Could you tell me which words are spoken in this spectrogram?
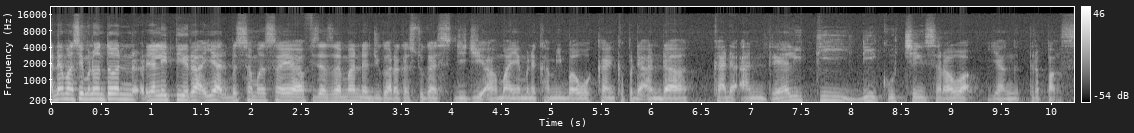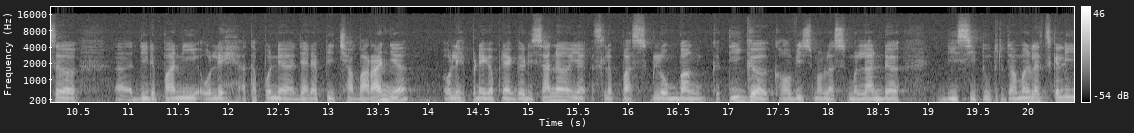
Anda masih menonton Realiti Rakyat bersama saya Hafizah Zaman dan juga rakan tugas Gigi Ahmad yang mana kami bawakan kepada anda keadaan realiti di Kuching Sarawak yang terpaksa uh, didepani oleh ataupun uh, dihadapi cabarannya oleh peniaga-peniaga di sana yang selepas gelombang ketiga COVID-19 melanda di situ terutama sekali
